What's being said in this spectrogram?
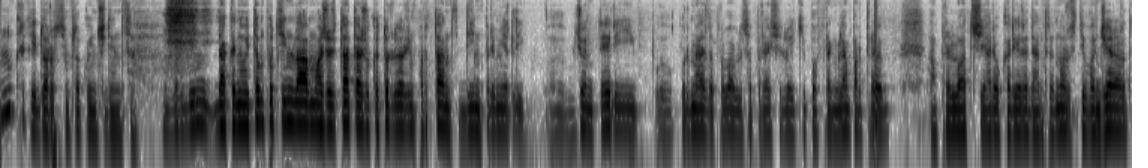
Nu cred că e doar o simplă coincidență. Vorbim, dacă ne uităm puțin la majoritatea jucătorilor importanți din Premier League, uh, John Terry uh, urmează probabil să preia și la o echipă, Frank Lampard pre- a preluat și are o carieră de antrenor, Steven Gerrard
